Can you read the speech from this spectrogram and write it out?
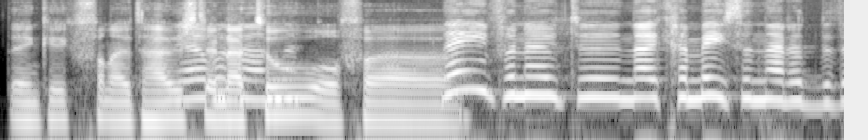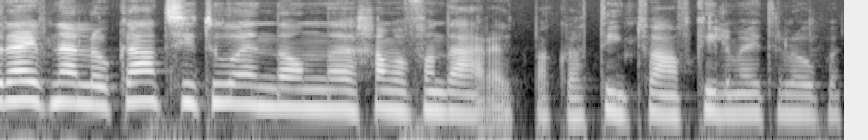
denk ik, vanuit huis ja, er naartoe? Gaan, of, uh... Nee, vanuit. Uh, nou, ik ga meestal naar het bedrijf, naar locatie toe. En dan uh, gaan we van daaruit pakken we 10, 12 kilometer lopen.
